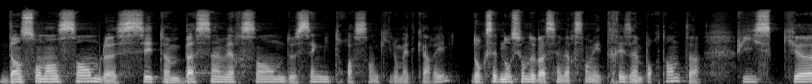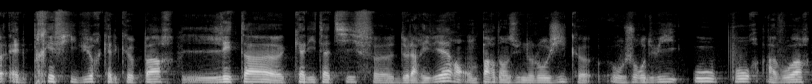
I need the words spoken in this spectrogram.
Dans son ensemble, c'est un bassin versant de 5300 km. Donc cette notion de bassin versant est très importante puisqu'elle préfigure quelque part l'état qualitatif de la rivière. On part dans une logique aujourd'hui où pour avoir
